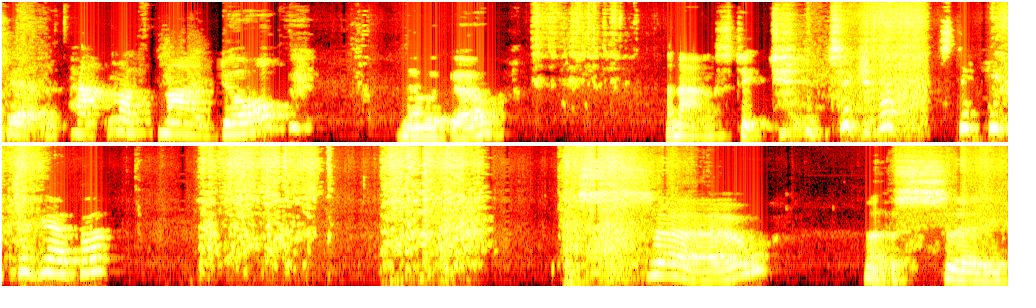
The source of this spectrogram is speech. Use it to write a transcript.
Get the pattern off my dog. There we go. And I can stick, stick it together. So, let's see.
